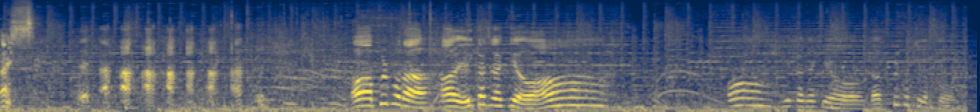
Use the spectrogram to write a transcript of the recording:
나이스. 아 풀포다. 아 여기까지 할게요. 아, 아 여기까지 할게요. 나 풀포 찍었어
